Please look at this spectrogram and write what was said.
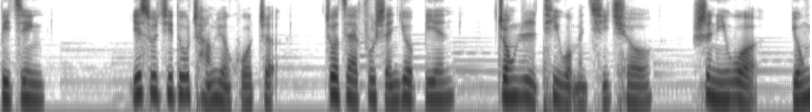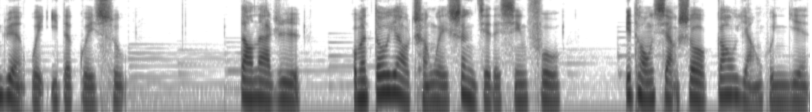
毕竟，耶稣基督长远活着，坐在父神右边，终日替我们祈求，是你我永远唯一的归宿。到那日，我们都要成为圣洁的心腹，一同享受羔羊婚宴。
